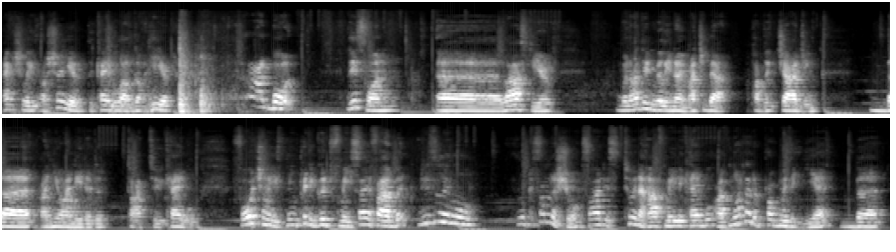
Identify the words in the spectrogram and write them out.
actually, I'll show you the cable I've got here. I bought this one uh, last year when I didn't really know much about public charging, but I knew I needed a Type 2 cable. Fortunately, it's been pretty good for me so far, but it is a little, look, it's on the short side. It's two and a half meter cable. I've not had a problem with it yet, but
